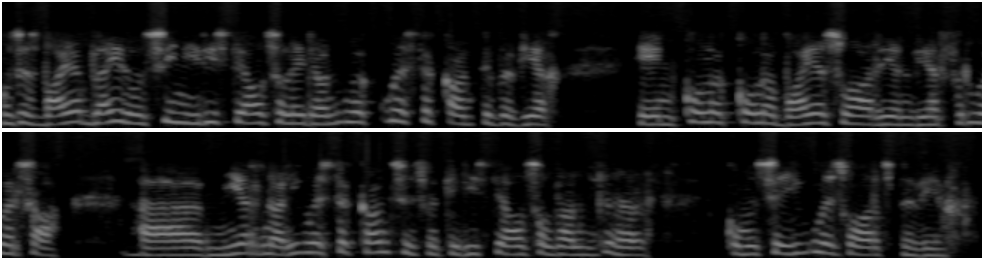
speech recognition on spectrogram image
ons is baie bly ons sien hierdie stelsel het dan ook ooste kant te beweeg en kolle kolle baie swaar reën weer veroorsaak. Uh meer na die ooste kant soos wat hierdie stelsel dan uh, kom ons sê ooswaarts beweeg.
